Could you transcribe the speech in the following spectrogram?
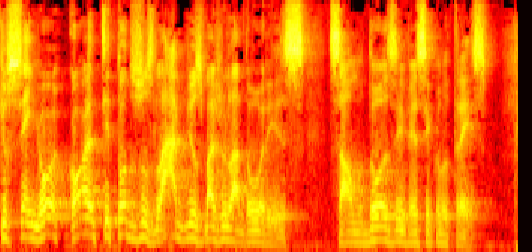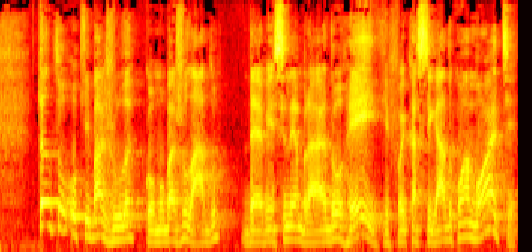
que o Senhor corte todos os lábios bajuladores. Salmo 12, versículo 3. Tanto o que bajula como o bajulado devem se lembrar do rei que foi castigado com a morte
